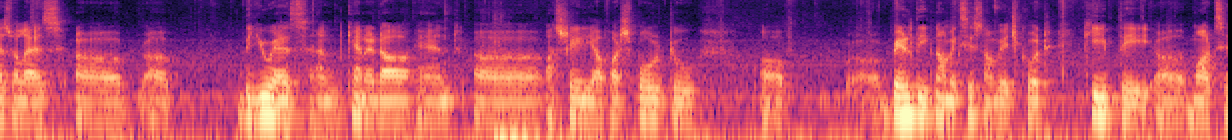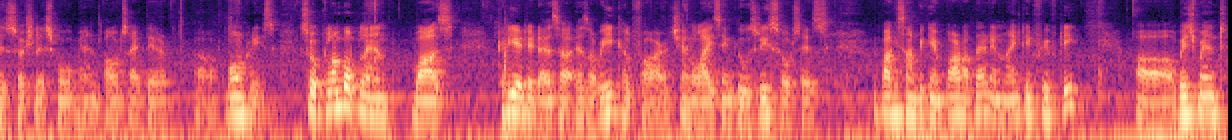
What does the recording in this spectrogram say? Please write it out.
as well as the US and Canada and uh, Australia for support to uh, build the economic system which could keep the uh, Marxist socialist movement outside their uh, boundaries. So Colombo Plan was created as a, as a vehicle for channelizing those resources. Pakistan became part of that in 1950, uh, which meant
